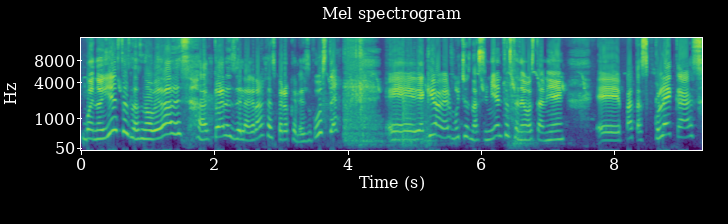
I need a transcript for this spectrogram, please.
Bueno, y estas las novedades actuales de la granja, espero que les guste. Eh, de aquí va a haber muchos nacimientos, tenemos también eh, patas culecas,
